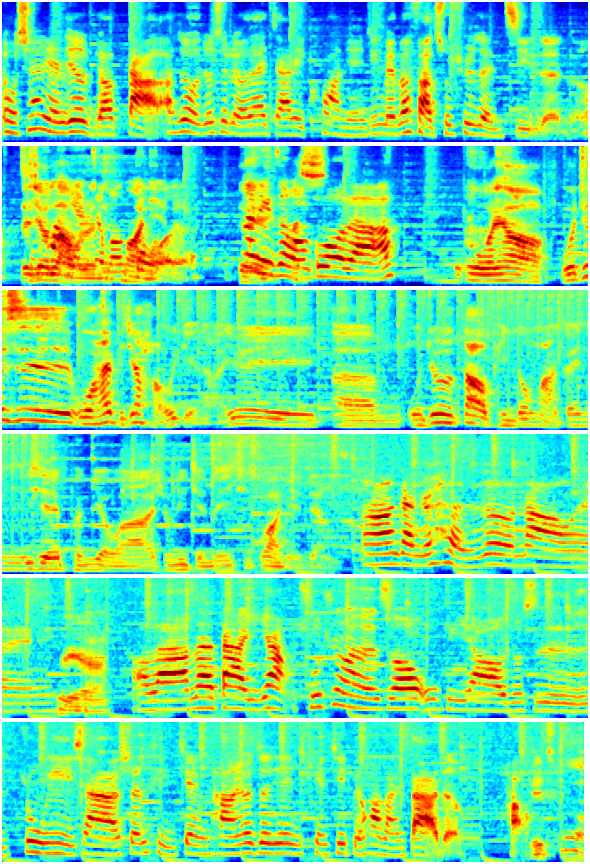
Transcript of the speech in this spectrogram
我现在年纪都比较大了，而且我就是留在家里跨年，已经没办法出去人挤人了。这就老人跨年了。那你怎么过的？我呀，我就是我还比较好一点啊，因为呃，我就到屏东嘛，跟一些朋友啊、兄弟姐妹一起跨年这样子啊，感觉很热闹哎。对啊。好啦，那大家一样，出去玩的时候务必要就是注意一下身体健康，因为最近天气变化蛮大的。好，没错。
